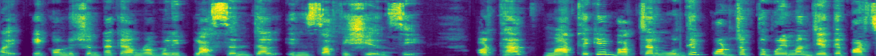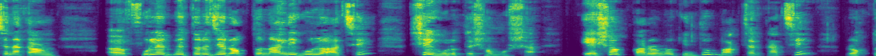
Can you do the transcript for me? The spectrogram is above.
হয়। এই কন্ডিশনটাকে আমরা বলি প্লাসেন্টাল ইনসাফিসিয়েন্সি অর্থাৎ মা থেকে বাচ্চার মধ্যে পর্যাপ্ত পরিমাণ যেতে পারছে না কারণ ফুলের ভেতরে যে রক্ত নালীগুলো আছে, সেগুলোতে সমস্যা। এসব কারণেও কিন্তু বাচ্চার কাছে রক্ত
